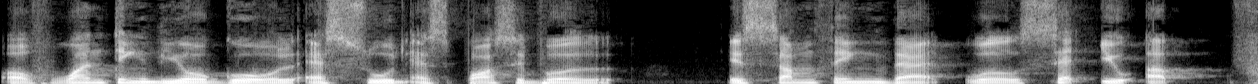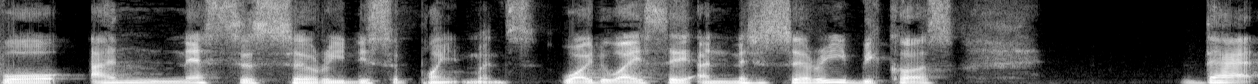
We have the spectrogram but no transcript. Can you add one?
of wanting your goal as soon as possible is something that will set you up for unnecessary disappointments. Why do I say unnecessary? Because that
